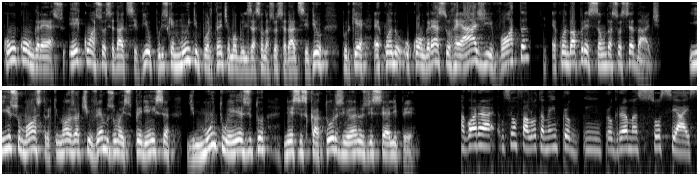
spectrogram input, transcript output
com o Congresso e com a sociedade civil, por isso que é muito importante a mobilização da sociedade civil, porque é quando o Congresso reage e vota, é quando há pressão da sociedade. E isso mostra que nós já tivemos uma experiência de muito êxito nesses 14 anos de CLP. Agora, o senhor falou também em programas sociais.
